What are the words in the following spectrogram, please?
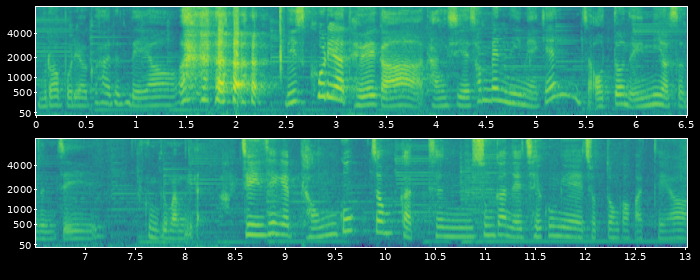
물어보려고 하는데요. 미스 코리아 대회가 당시에 선배님에겐 어떤 의미였었는지 궁금합니다. 제 인생의 변곡점 같은 순간을 제공해 줬던 것 같아요.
